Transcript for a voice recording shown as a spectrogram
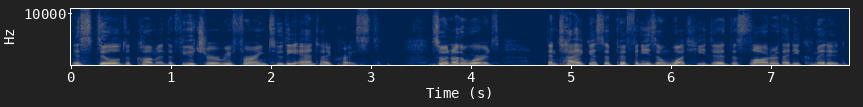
is still to come in the future, referring to the Antichrist. So, in other words, Antiochus Epiphanes and what he did, the slaughter that he committed,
